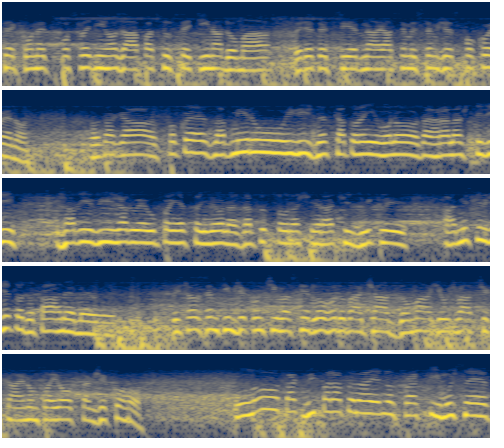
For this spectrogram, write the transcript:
Se konec posledního zápasu Vsetína doma. Vedete 3-1, já si myslím, že spokojenost. No tak já spokojen z nadmíru, i když dneska to není ono, ta hra na čtyři řady vyžaduje úplně něco jiného, než na co jsou naši hráči zvyklí. A myslím, že to dotáhneme. Myslel jsem tím, že končí vlastně dlouhodobá část doma, že už vás čeká jenom playoff, takže koho? No, tak vypadá to na jedno z pražských mužstev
